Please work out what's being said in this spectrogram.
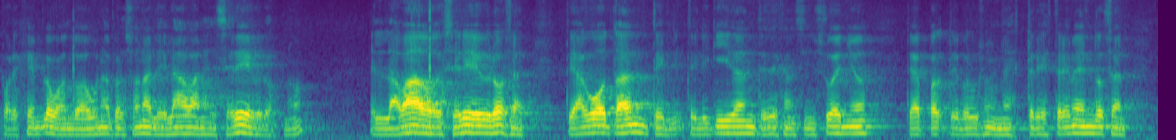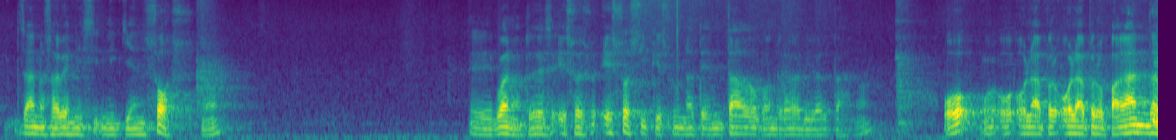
por ejemplo, cuando a una persona le lavan el cerebro, ¿no? el lavado de cerebro, o sea, te agotan, te, liquidan, te dejan sin sueño, te, producen un estrés tremendo, o sea, ya no sabes ni, ni quién sos. ¿no? Eh, bueno, entonces eso, eso sí que es un atentado contra la libertad. ¿no? O, la, la, propaganda,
